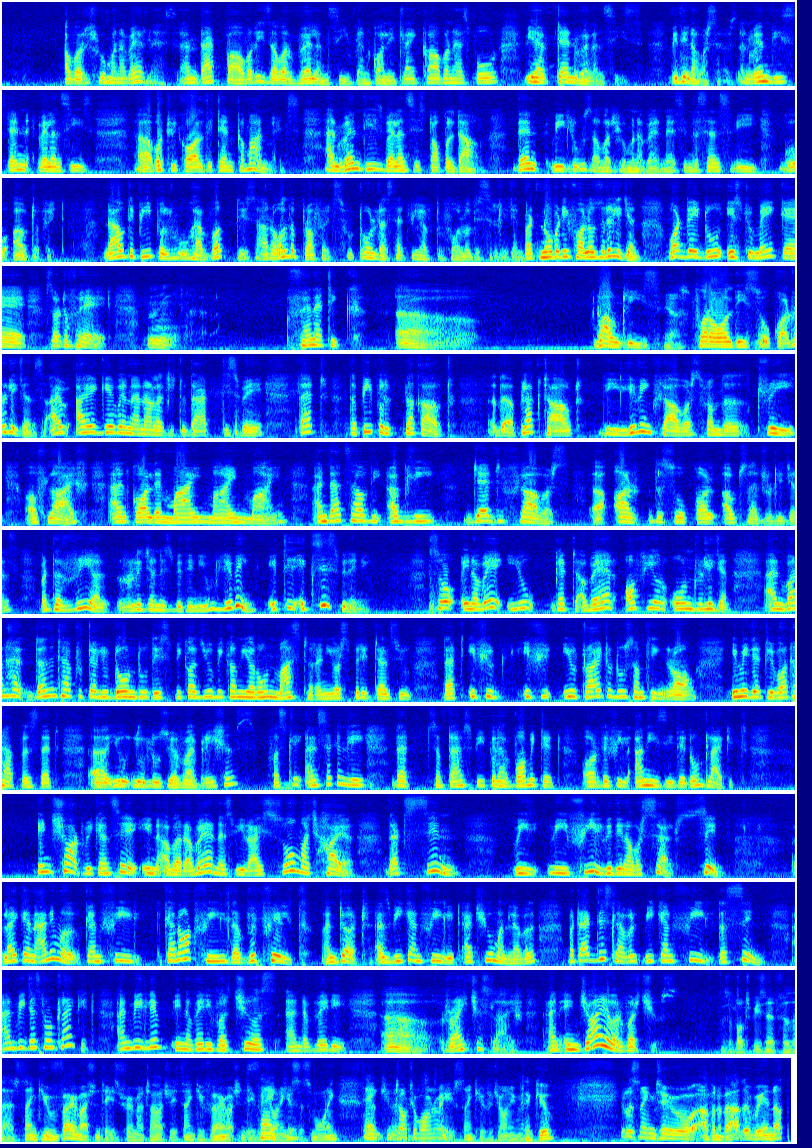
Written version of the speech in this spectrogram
our human awareness, and that power is our valency, you can call it. Like carbon has four, we have ten valencies within ourselves. And when these ten valencies, uh, what we call the ten commandments, and when these valencies topple down, then we lose our human awareness in the sense we go out of it. Now the people who have worked this are all the prophets who told us that we have to follow this religion. But nobody follows religion. What they do is to make a sort of a mm, fanatic uh, boundaries Yes. for all these so-called religions. I, I gave an analogy to that this way, that the people pluck out, the plucked out the living flowers from the tree of life and call them mine, mine, mine. And that's how the ugly, dead flowers uh, are the so-called outside religions. But the real religion is within you, living. It exists within you. So in a way, you get aware of your own religion, and one ha- doesn't have to tell you don't do this because you become your own master, and your spirit tells you that if you if you, you try to do something wrong, immediately what happens that uh, you you lose your vibrations. Firstly, and secondly, that sometimes people have vomited or they feel uneasy, they don't like it. in short, we can say in our awareness we rise so much higher that sin we, we feel within ourselves, sin. Like an animal can feel, cannot feel the filth and dirt as we can feel it at human level, but at this level we can feel the sin and we just don't like it. And we live in a very virtuous and a very uh, righteous life and enjoy our virtues. There's a lot to be said for that. Thank you very much indeed, Sri Mataji. Thank you very much indeed for Thank joining you. us this morning. Thank Uh, you Dr. much. Warren Reeves, thank you for joining me. Thank you. You're listening to Up and About. There'll be another.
